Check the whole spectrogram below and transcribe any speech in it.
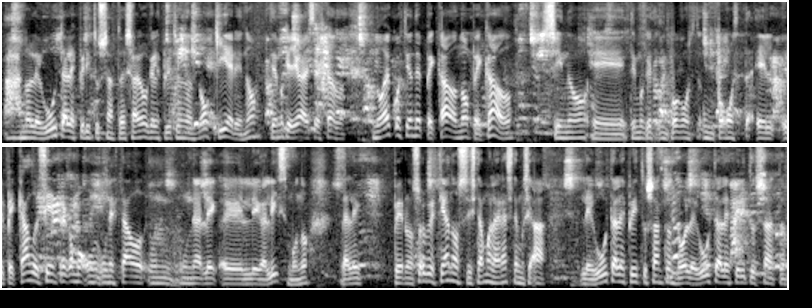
ah, no le gusta el Espíritu Santo. Es algo que el Espíritu Santo no quiere, ¿no? Tenemos que llegar a ese estado. No es cuestión de pecado, no pecado, sino eh, tenemos que un poco, un poco el, pecado sí entra como un, un estado, un eh, legalismo, ¿no? La ley. Pero nosotros cristianos, si estamos en la gracia, tenemos que decir, ah, le gusta el Espíritu Santo, no le gusta el Espíritu Santo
